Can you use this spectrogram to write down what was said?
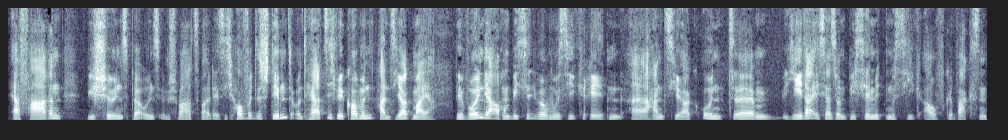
erfahren, wie schön es bei uns im Schwarzwald ist. Ich hoffe, das stimmt und herzlich willkommen, Hans-Jörg Meyer. Wir wollen ja auch ein bisschen über Musik reden, äh, Hans-Jörg. Und ähm, jeder ist ja so ein bisschen mit Musik aufgewachsen.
